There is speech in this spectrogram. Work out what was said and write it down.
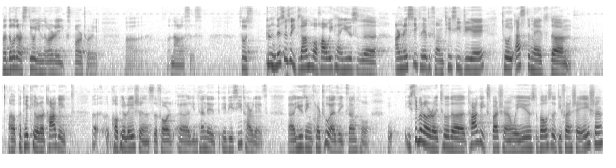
But those are still in the early exploratory uh, analysis. So this is an example how we can use the RNA-seq data from TCGA to estimate the uh, particular target uh, populations for uh, intended ADC targets, uh, using HER2 as an example. Similarly to the target expression, we used both the differentiation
